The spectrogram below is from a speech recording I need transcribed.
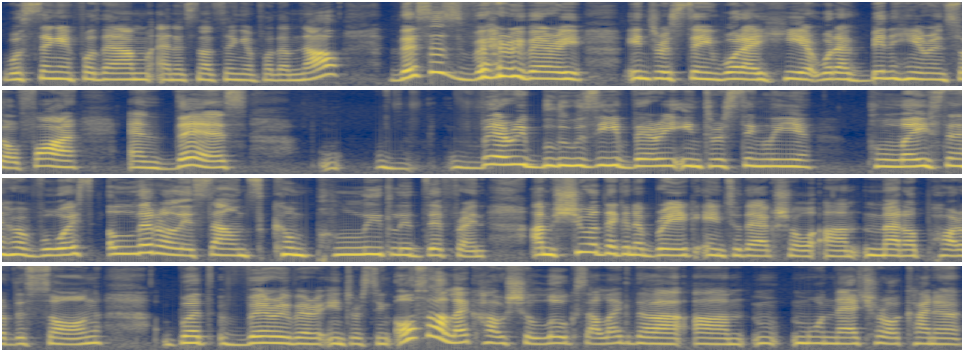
was singing for them and it's not singing for them now? This is very very interesting. What I hear, what I've been hearing so far, and this very bluesy, very interestingly placed in her voice literally sounds completely different. I'm sure they're gonna break into the actual um, metal part of the song, but very, very interesting. Also, I like how she looks. I like the um, more natural kind of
